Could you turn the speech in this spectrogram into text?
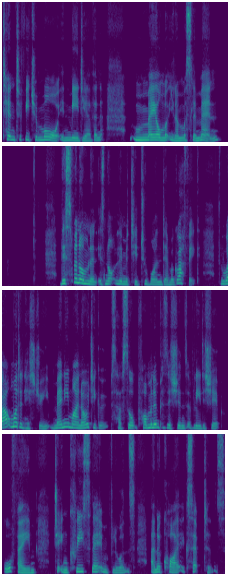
tend to feature more in media than male you know muslim men this phenomenon is not limited to one demographic. Throughout modern history, many minority groups have sought prominent positions of leadership or fame to increase their influence and acquire acceptance.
